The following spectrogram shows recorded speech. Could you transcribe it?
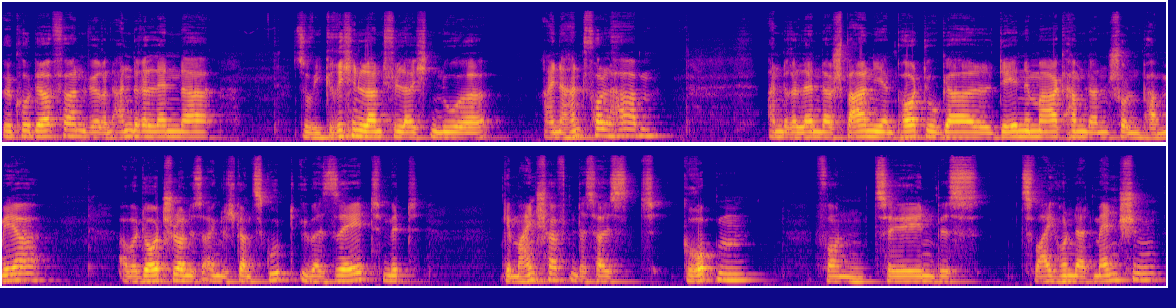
Ökodörfern, während andere Länder, so wie Griechenland, vielleicht nur eine Handvoll haben. Andere Länder, Spanien, Portugal, Dänemark, haben dann schon ein paar mehr. Aber Deutschland ist eigentlich ganz gut übersät mit Gemeinschaften, das heißt Gruppen von 10 bis 200 Menschen,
